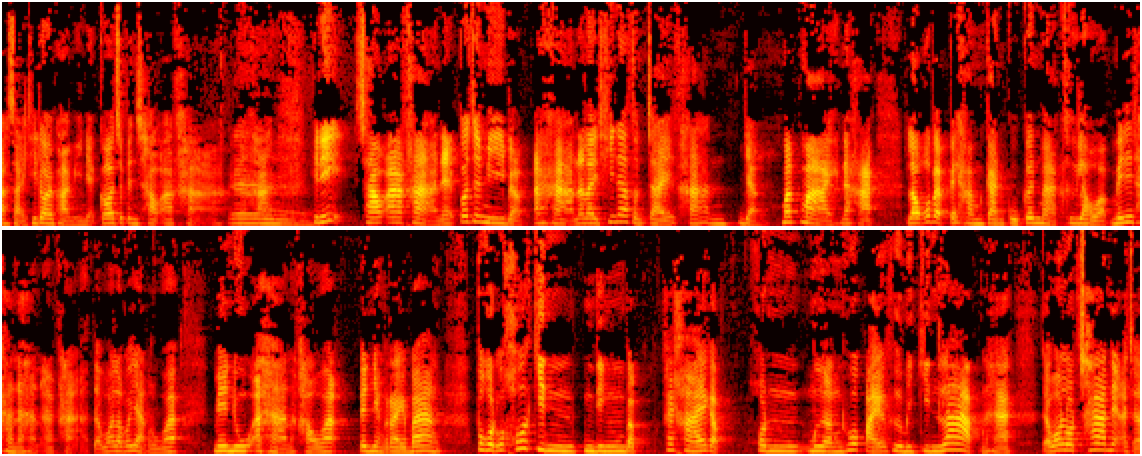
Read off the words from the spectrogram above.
อาศัยที่ดอยผาหมีเนี่ยก็จะเป็นชาวอาขานะคะทีนี้ชาวอาขาเนี่ยก็จะมีแบบอาหารอะไรที่น่าสนใจทานอย่างมากมายนะคะ เราก็แบบไปทำการ Google มาคือเราอะไม่ได้ทานอาหารอาขาแต่ว่าเราก็อยากรู้ว่าเมนูอาหารเขาอะ เป็นอย่างไรบ้าง ปรากฏว่าเขากินจริงๆแบบคล้าย ๆ กับคนเมืองทั่วไปก็คือมีกินลาบนะคะแต่ว่ารสชาติเนี่ยอาจจะ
